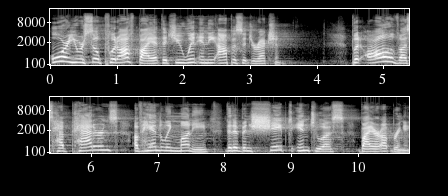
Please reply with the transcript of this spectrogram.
or you were so put off by it that you went in the opposite direction. But all of us have patterns of handling money that have been shaped into us by our upbringing.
